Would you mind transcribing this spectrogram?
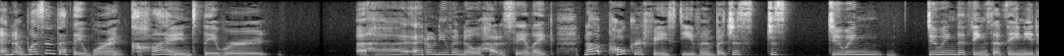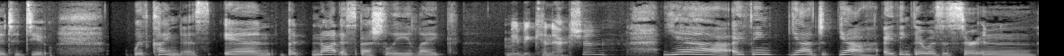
and it wasn't that they weren't kind. They were uh, i don't even know how to say it, like not poker faced even but just just doing doing the things that they needed to do with kindness. And but not especially like maybe connection? Yeah i think yeah yeah i think there was a certain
